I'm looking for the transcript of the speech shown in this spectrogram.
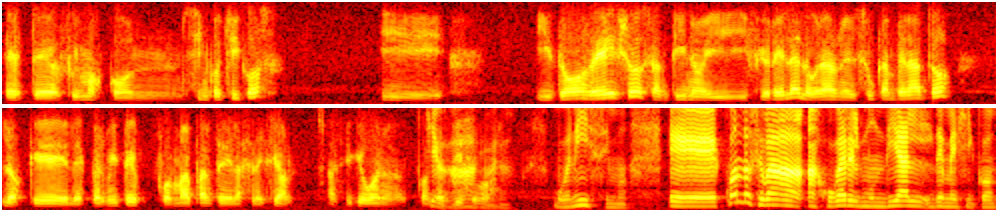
este, fuimos con cinco chicos y, y dos de ellos, Santino y Fiorella, lograron el subcampeonato los que les permite formar parte de la selección. Así que bueno, contentísimo. Buenísimo. Eh, ¿Cuándo se va a jugar el Mundial de México?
